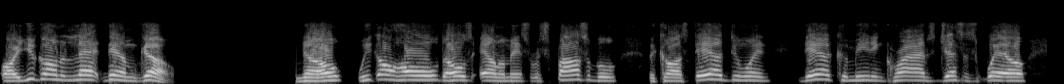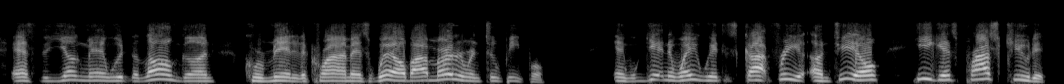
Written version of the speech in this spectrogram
or are you going to let them go? No, we're going to hold those elements responsible because they're doing, they're committing crimes just as well as the young man with the long gun committed a crime as well by murdering two people and getting away with it scot free until he gets prosecuted.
